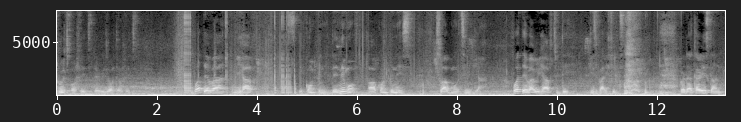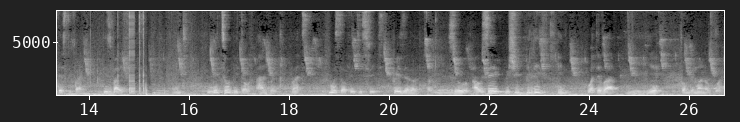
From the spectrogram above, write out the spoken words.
fruit of it, the result of it. Whatever we have as a company, the name of our company is Swag Multimedia. Whatever we have today is by faith. Brother Caris can testify. It's by faith and little bit of hard work, but most of it is faith. Praise the Lord. So I would say we should believe in whatever we hear from the man of God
